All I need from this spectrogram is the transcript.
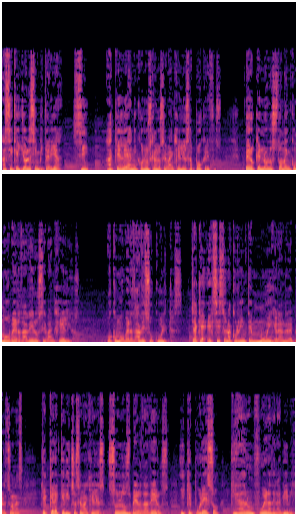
Así que yo les invitaría, sí, a que lean y conozcan los evangelios apócrifos, pero que no los tomen como verdaderos evangelios o como verdades ocultas ya que existe una corriente muy grande de personas que cree que dichos evangelios son los verdaderos y que por eso quedaron fuera de la Biblia,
